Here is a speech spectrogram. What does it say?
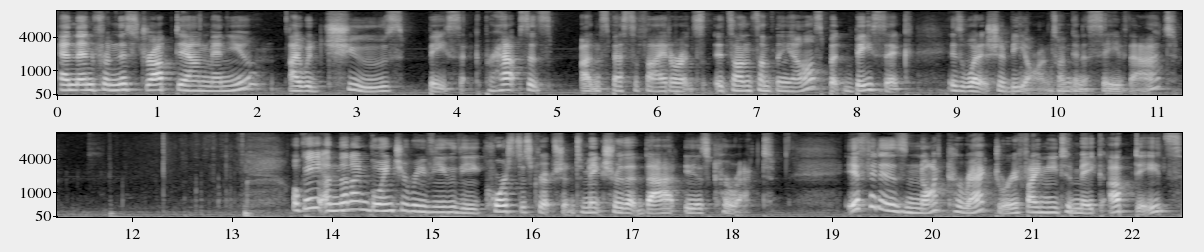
And then from this drop down menu, I would choose basic. Perhaps it's unspecified or it's, it's on something else, but basic is what it should be on. So I'm going to save that. Okay, and then I'm going to review the course description to make sure that that is correct. If it is not correct or if I need to make updates,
